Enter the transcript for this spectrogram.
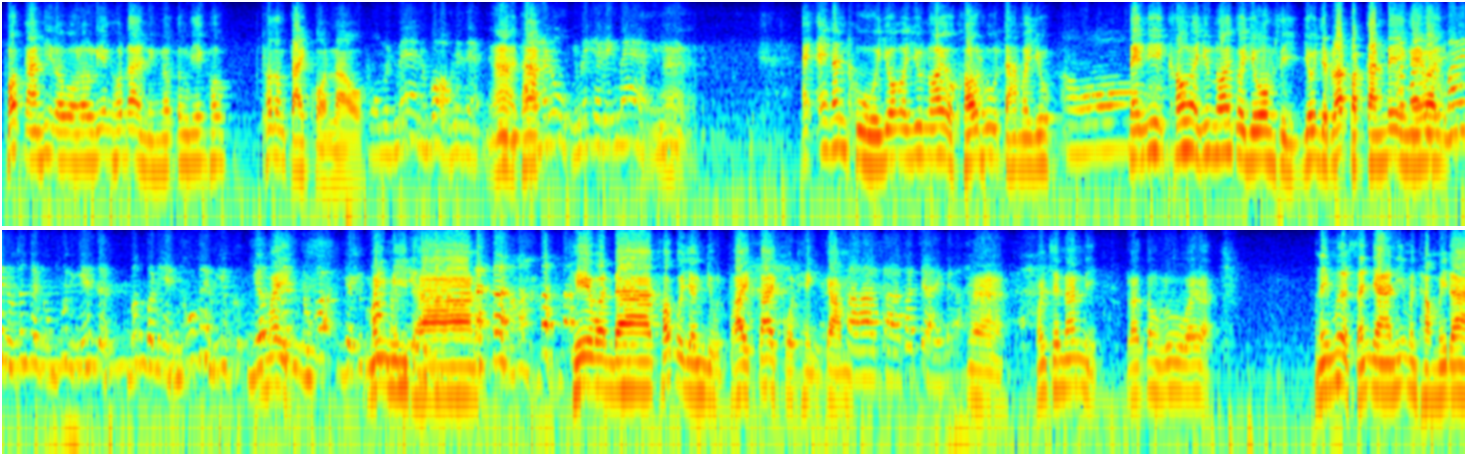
เพราะการที่เราเราเลี้ยงเขาได้หนึ่งเราต้องเลี้ยงเขา เขาต้องตายก่อนเราโอ้เหมือนแม่หนูบอกเลยเนี่ยอ่าตายถ้านะลูกยังไม่เคยเลี้ยงแม่อย่างนี้อ่าไอ้ไอ้นั่นขู่โยมอายุน้อยกว่าเขาทูตตามอายุอ๋อแต่นี่เขาอายุน้อยกว่าโยมสิโยมจะรับประกันได้ยังไงว่าไม่หนูถ้าเกิดหนูพูดอย่างนี้เกิดเบื้องบนเห็นเขาให้หนูอยู่เยอะไม่ขึ้นหนูก็อย่ายุบไม่มีทาง เทวดาเขาก็ยังอยู่ภายใต้กฎแห่งกรรมค่ะค่ะเข้าใจค่ะอ่าเพราะฉะนั้นนี่ เราต้องรู้ไว้ว่าในเมื่อสัญญานี้มันทำไม่ได้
